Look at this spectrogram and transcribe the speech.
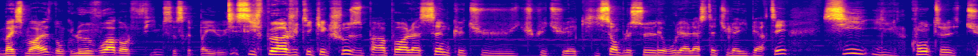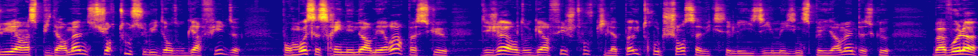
Miles Morales. Donc le voir dans le film, ce serait pas illogique. Si je peux rajouter quelque chose par rapport à la scène que tu, tu- que tu as, qui semble se dérouler à la Statue de la Liberté, si il compte tuer un Spider-Man, surtout celui d'Andrew Garfield, pour moi, ça serait une énorme erreur parce que déjà Andrew Garfield, je trouve qu'il a pas eu trop de chance avec les The Amazing Spider-Man parce que bah voilà,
